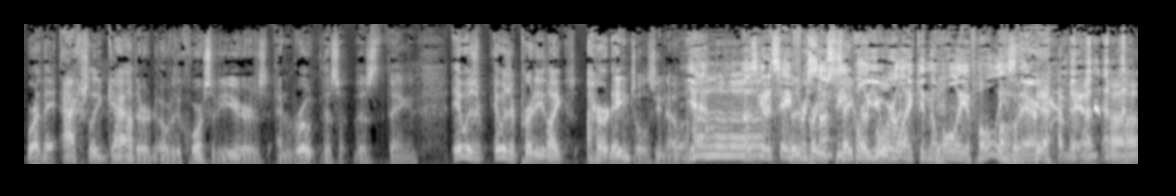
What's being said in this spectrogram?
where they actually gathered over the course of years and wrote this this thing. It was it was a pretty like I heard angels, you know. Yeah, I was going to say for some people you were like in the holy of holies there. Yeah, man. Uh huh.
